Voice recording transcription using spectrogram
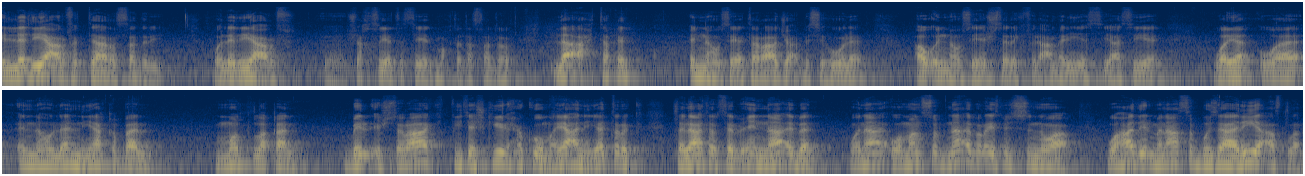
الذي يعرف التيار الصدري والذي يعرف شخصية السيد مقتدى الصدر لا أعتقد أنه سيتراجع بسهولة أو أنه سيشترك في العملية السياسية وأنه لن يقبل مطلقا بالاشتراك في تشكيل حكومة يعني يترك 73 نائبا ومنصب نائب رئيس مجلس النواب. وهذه المناصب وزارية أصلا.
